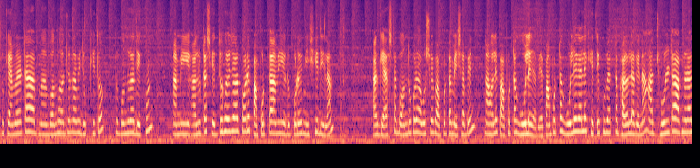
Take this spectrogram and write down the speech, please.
তো ক্যামেরাটা বন্ধ হওয়ার জন্য আমি দুঃখিত। তো বন্ধুরা দেখুন আমি আলুটা সেদ্ধ হয়ে যাওয়ার পরে পাঁপড়টা আমি এর উপরে মিশিয়ে দিলাম। আর গ্যাসটা বন্ধ করে অবশ্যই পাঁপড়টা মেশাবেন, না হলে পাঁপড়টা গলে যাবে। পাঁপড়টা গলে গেলে খেতে খুব একটা ভালো লাগে না। আর ঝোলটা আপনারা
